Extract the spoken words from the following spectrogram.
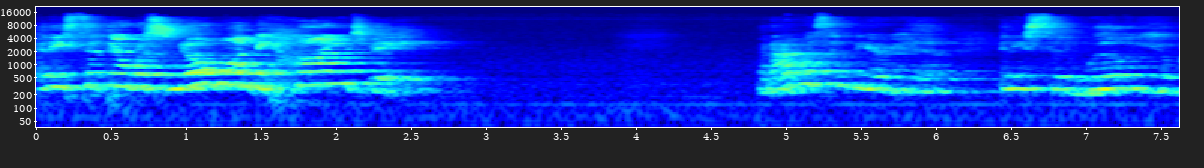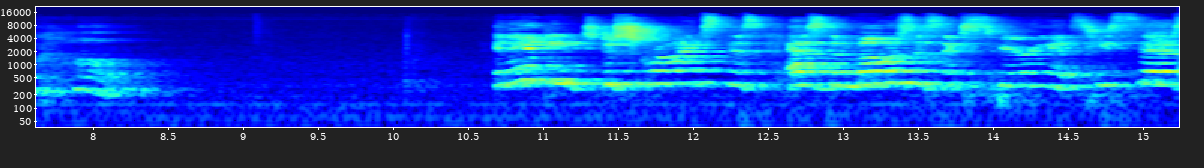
and he said, There was no one behind me. And I wasn't near him. And he said, Will you come? And Andy describes this as the Moses experience. He says,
